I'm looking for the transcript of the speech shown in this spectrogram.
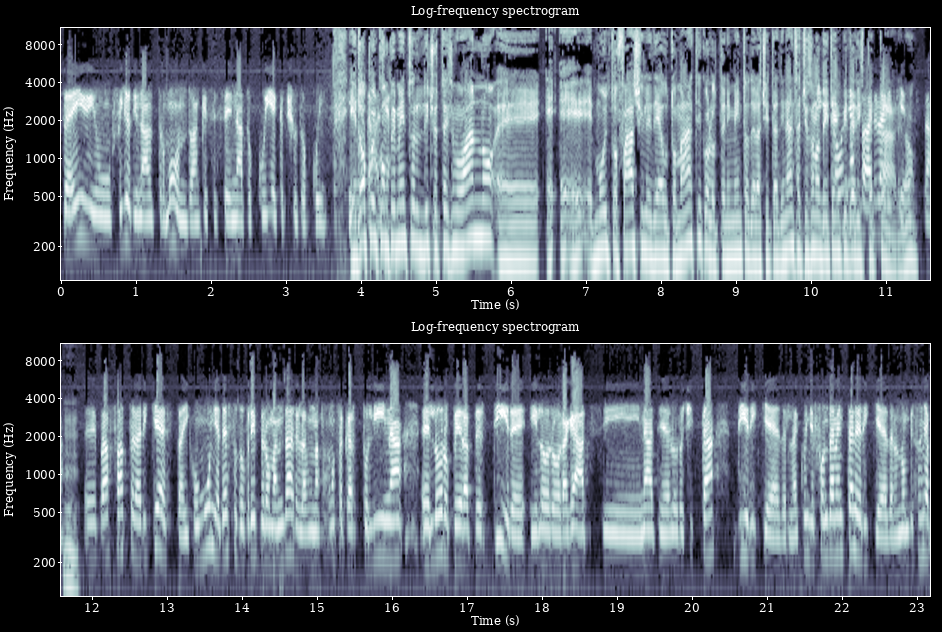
sei un figlio di un altro mondo, anche se sei nato qui e cresciuto qui. E dopo Italia. il compimento del diciottesimo anno eh, è, è, è, molto facile ed è automatico l'ottenimento della cittadinanza? Ci sono dei tempi da rispettare, no? Mm. Eh, va fatta la richiesta, i comuni adesso dovrebbero mandare la, una famosa cartolina eh, loro per avvertire i loro ragazzi nati nelle loro città di richiederla e quindi è fondamentale richiederla, non bisogna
